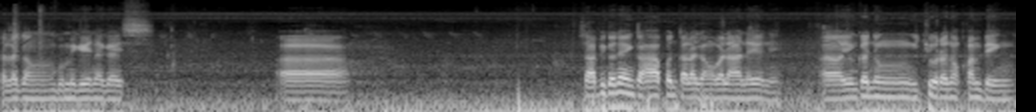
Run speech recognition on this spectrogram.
Talagang bumigay na guys. Ah, sabi ko na yung kahapon talagang wala na yun eh. Ah, yung ganung itsura ng kambing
